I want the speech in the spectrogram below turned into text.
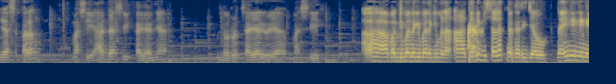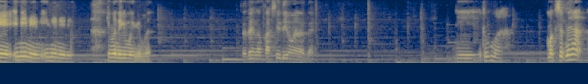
ya sekarang masih ada sih kayaknya menurut saya gitu ya masih uh, apa gimana gimana gimana? Uh, tadi bisa lihat nggak dari jauh? Nah ini nih nih ini nih ini nih nih gimana gimana gimana teteh lokasi di mana teh? Di rumah. Maksudnya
